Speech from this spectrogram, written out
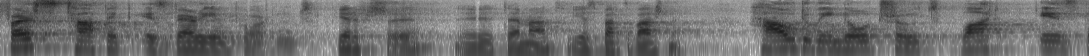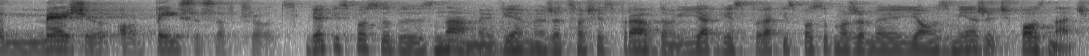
first topic is very important. Pierwszy y, temat jest bardzo ważny. How do we know truth? What is the measure or basis of truth? W jaki sposób znamy, wiemy, że coś jest prawdą i jak, w jaki sposób możemy ją zmierzyć, poznać?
